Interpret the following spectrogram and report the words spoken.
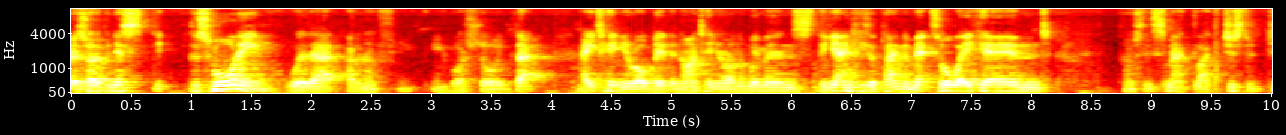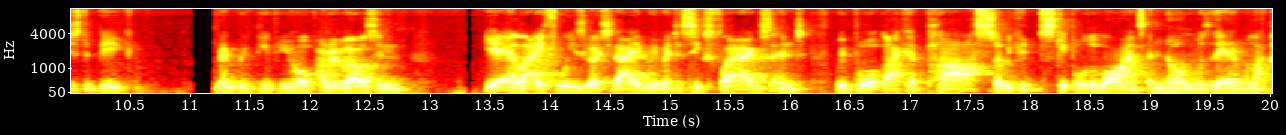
US Open yes this morning where that I don't know if you, watched all of that 18 year old beat the 19 year old on the women's. The Yankees are playing the Mets all weekend. Obviously smacked like just a, just a big remembering thing for New York. I remember I was in yeah LA four years ago today and we went to Six Flags and we bought like a pass so we could skip all the lines and no one was there and we're like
